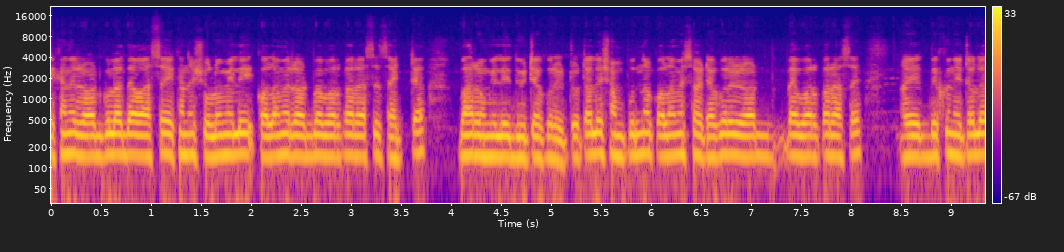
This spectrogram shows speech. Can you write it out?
এখানে রডগুলো দেওয়া আছে, এখানে ষোলো মিলি কলমের রড ব্যবহার করা আছে চারটা, বারো মিলি দুইটা করে। টোটালে সম্পূর্ণ কলমে ছয়টা করে রড ব্যবহার করা আছে। দেখুন, এটা হলো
